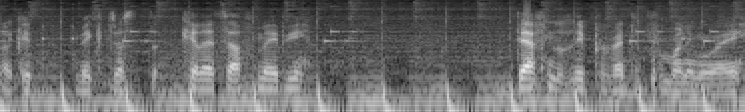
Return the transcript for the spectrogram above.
I could make it just kill itself maybe. Definitely prevent it from running away.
